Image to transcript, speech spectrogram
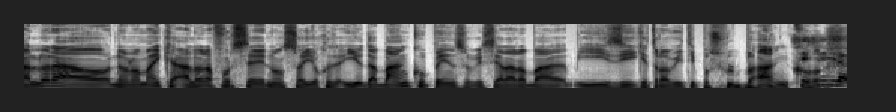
Allora, ho- non ho mai. ca- allora, forse non so io cosa. Io da banco penso che sia la roba easy che trovi tipo sul banco. Sì, sì, da,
